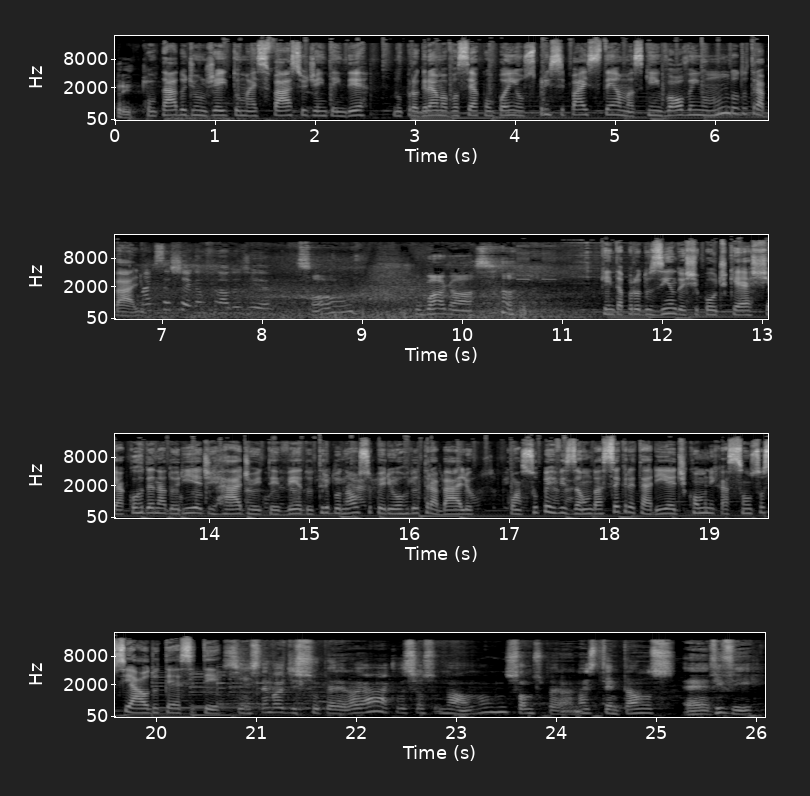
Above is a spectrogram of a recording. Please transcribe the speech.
preto. Contado de um jeito mais fácil de entender, no programa você acompanha os principais temas que envolvem o mundo do trabalho. Como é que você chega no final do dia? Só o bagaço. Quem está produzindo este podcast é a Coordenadoria de Rádio e TV do Tribunal Superior do Trabalho, com a supervisão da Secretaria de Comunicação Social do TST. Sim, esse negócio de super-herói, ah, que você não, não somos super-heróis, nós tentamos é, viver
